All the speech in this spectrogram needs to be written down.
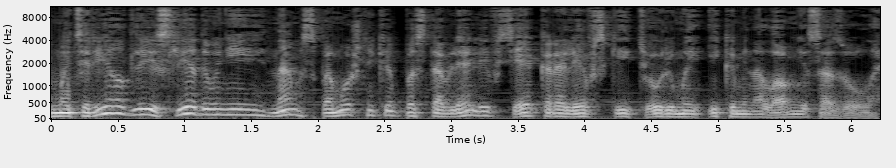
Материал для исследований нам с помощником поставляли все королевские тюрьмы и каменоломни Сазула.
